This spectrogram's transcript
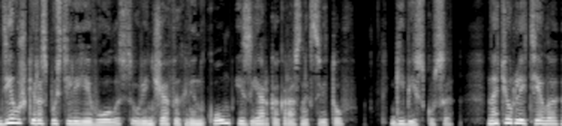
девушки распустили ей волосы, увенчав их венком из ярко-красных цветов гибискуса, натерли тело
